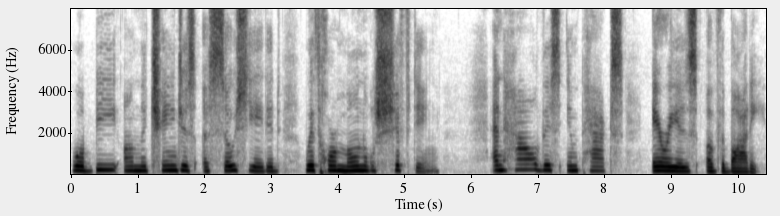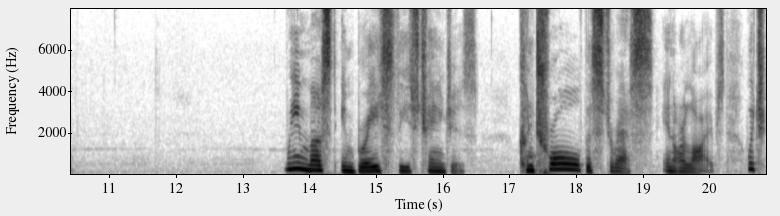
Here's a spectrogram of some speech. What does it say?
will be on the changes associated with hormonal shifting and how this impacts areas of the body. We must embrace these changes, control the stress in our lives, which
